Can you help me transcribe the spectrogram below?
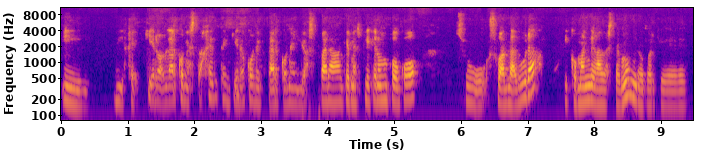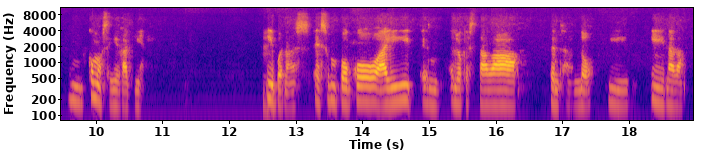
y dije, quiero hablar con esta gente, quiero conectar con ellos para que me expliquen un poco su, andadura y cómo han llegado a este mundo, porque mm, cómo se llega aquí. Y mm. bueno, es, un poco ahí en, lo que estaba pensando. Y, nada, mm,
